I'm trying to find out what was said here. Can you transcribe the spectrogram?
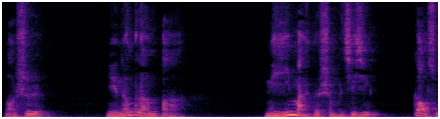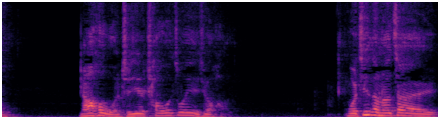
老师，你能不能把你买的什么基金告诉我，然后我直接抄个作业就好了？”我记得呢，在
